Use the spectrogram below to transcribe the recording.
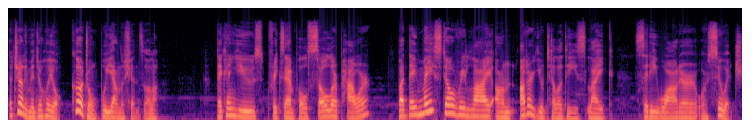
那这里面就会有各种不一样的选择了。They can use, for example, solar power, but they may still rely on other utilities like city water or sewage.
